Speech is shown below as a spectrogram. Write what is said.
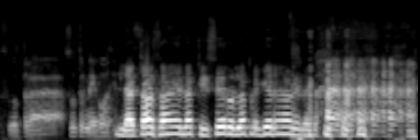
su otra, su otro negocio. la taza, el lapicero, la playera. de la-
